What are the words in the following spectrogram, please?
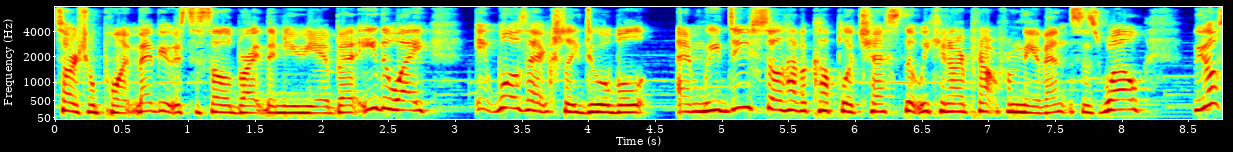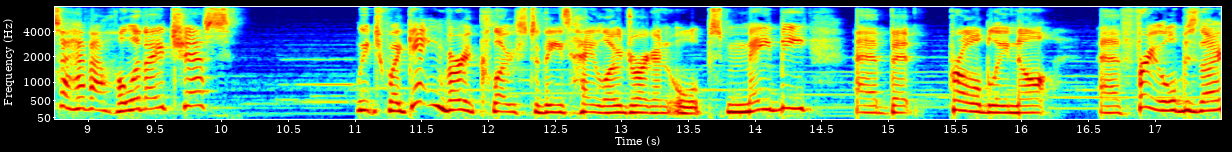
Social Point. Maybe it was to celebrate the new year, but either way, it was actually doable. And we do still have a couple of chests that we can open up from the events as well. We also have our holiday chests, which we're getting very close to these Halo Dragon orbs, maybe, uh, but probably not. Uh, free orbs though,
